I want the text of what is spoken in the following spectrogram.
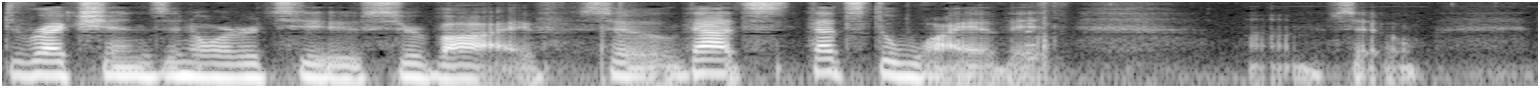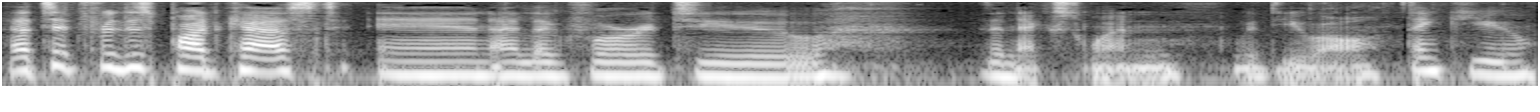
directions in order to survive. So that's that's the why of it. Um, so that's it for this podcast, and I look forward to the next one with you all. Thank you.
